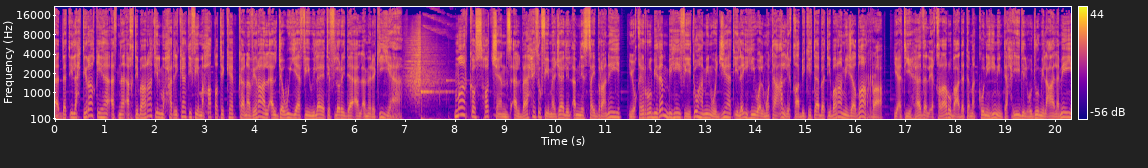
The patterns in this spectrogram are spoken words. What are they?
أدت إلى احتراقها أثناء اختبارات المحركات في محطة كيب كانافيرال الجوية في ولاية فلوريدا الأمريكية. ماركوس هوتشنز الباحث في مجال الأمن السيبراني يقر بذنبه في تهم وجهت إليه والمتعلقة بكتابة برامج ضارة. يأتي هذا الإقرار بعد تمكنه من تحييد الهجوم العالمي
